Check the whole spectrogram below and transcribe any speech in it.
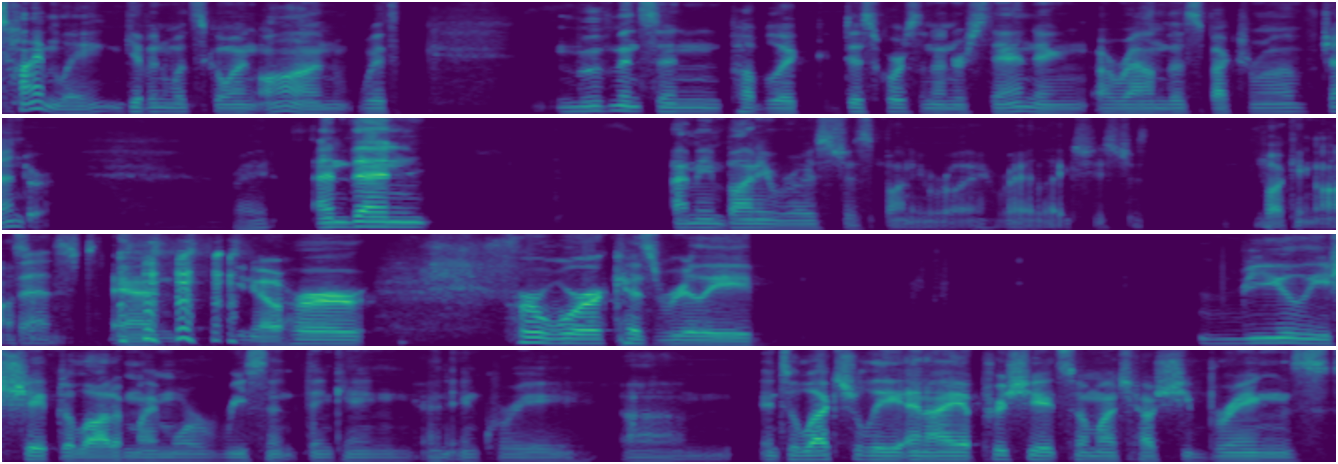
timely given what's going on with movements in public discourse and understanding around the spectrum of gender right? And then i mean bonnie roy's just bonnie roy right? Like she's just fucking awesome Best. and you know her her work has really really shaped a lot of my more recent thinking and inquiry um, intellectually and i appreciate so much how she brings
